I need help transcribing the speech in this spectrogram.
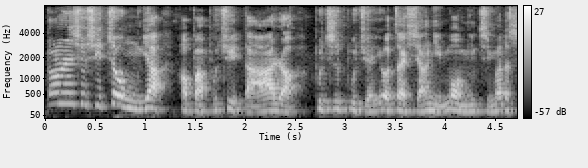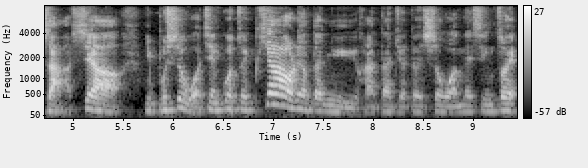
当然休息重要，好吧，不去打扰。不知。不觉又在想你，莫名其妙的傻笑。你不是我见过最漂亮的女孩，但绝对是我内心最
